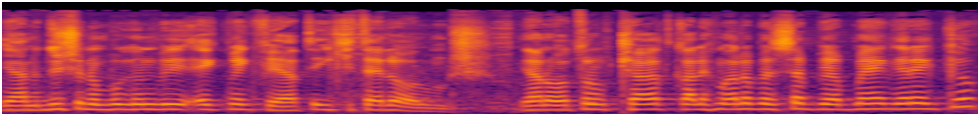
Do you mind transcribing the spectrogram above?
Yani düşünün bugün bir ekmek fiyatı 2 TL olmuş. Yani oturup kağıt kalem alıp hesap yapmaya gerek yok.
